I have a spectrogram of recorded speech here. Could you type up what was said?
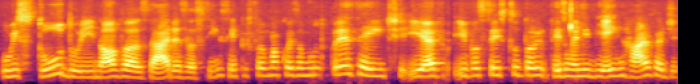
o estudo e novas áreas assim sempre foi uma coisa muito presente. E, é, e você estudou, fez um MBA em Harvard,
